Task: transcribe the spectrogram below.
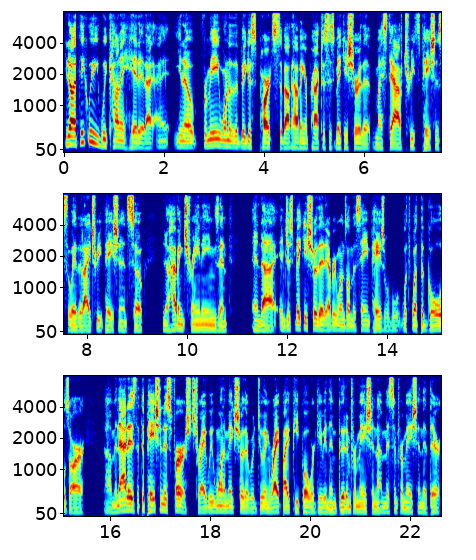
You know, I think we we kind of hit it. I, I, you know, for me, one of the biggest parts about having a practice is making sure that my staff treats patients the way that I treat patients. So, you know, having trainings and and uh, and just making sure that everyone's on the same page with, with what the goals are um, and that is that the patient is first, right? We want to make sure that we're doing right by people. We're giving them good information, not misinformation, that they're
